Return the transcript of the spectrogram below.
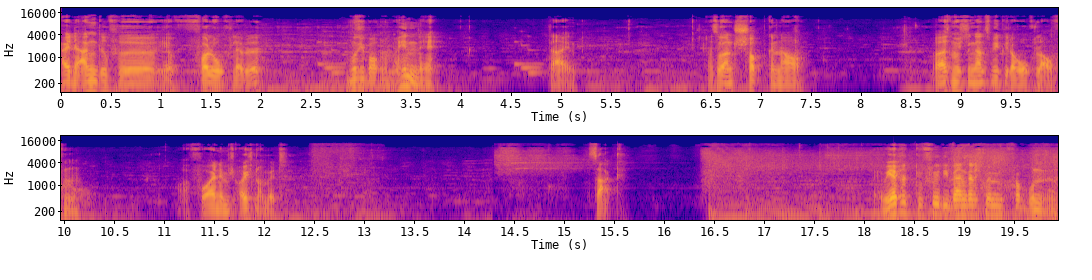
eine Angriffe ja, voll hochlevel. Muss ich überhaupt noch mal hin, ne? Nein. Also ein Shop genau. Aber jetzt muss ich den ganzen Weg wieder hochlaufen. Aber vorher nehme ich euch noch mit. Zack. Mir hat das Gefühl, die werden gar nicht mehr mit verbunden.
